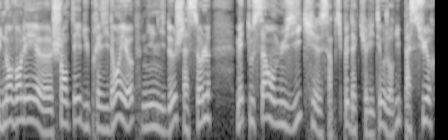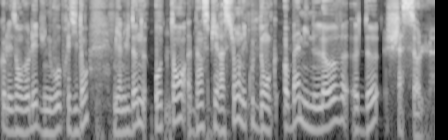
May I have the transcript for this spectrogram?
une envolée euh, chantée du président et hop, ni une ni deux, Chassol met tout ça en musique. C'est un petit peu d'actualité aujourd'hui, pas sûr que les envolées du nouveau président eh bien, lui donnent autant d'inspiration. Écoute donc Obama in Love de Chassol.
